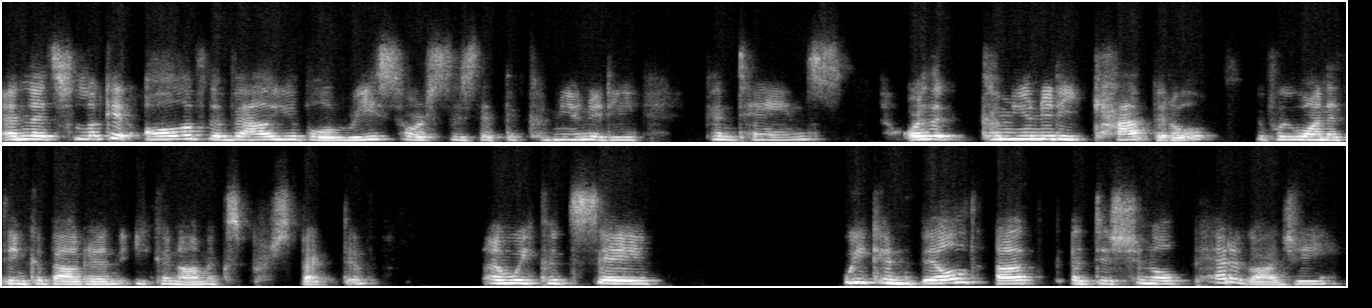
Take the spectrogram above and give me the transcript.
and let's look at all of the valuable resources that the community contains or the community capital, if we want to think about an economics perspective. And we could say, we can build up additional pedagogy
